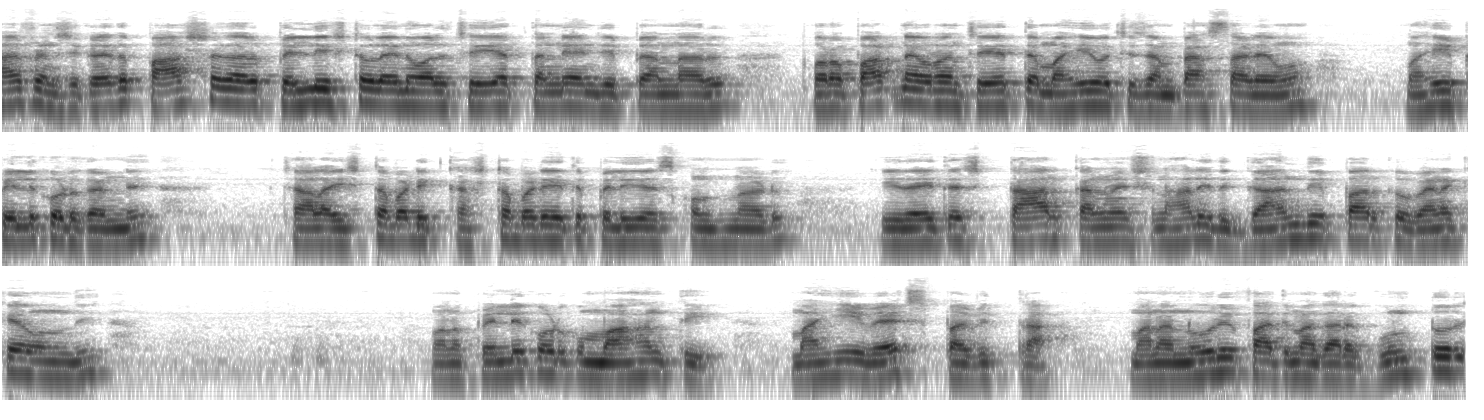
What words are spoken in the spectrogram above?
హాయ్ ఫ్రెండ్స్ ఇక్కడైతే పాస్టర్ గారు పెళ్ళి ఇష్టం లేని వాళ్ళు చేయొత్తండి అని చెప్పి అన్నారు. పొరపాటున ఎవరైనా చేయొత్తే మహి వచ్చి చంపేస్తాడేమో. మహి పెళ్ళి కొడుకండి. చాలా ఇష్టపడి కష్టపడి అయితే పెళ్ళి చేసుకుంటున్నాడు. ఇదైతే స్టార్ కన్వెన్షన్ హాల్. ఇది గాంధీ పార్క్ వెనకే ఉంది. మన పెళ్ళి కొడుకు మహంతి మహి వేట్స్ పవిత్ర. మన నూరి ఫాతిమా గారు Guntur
